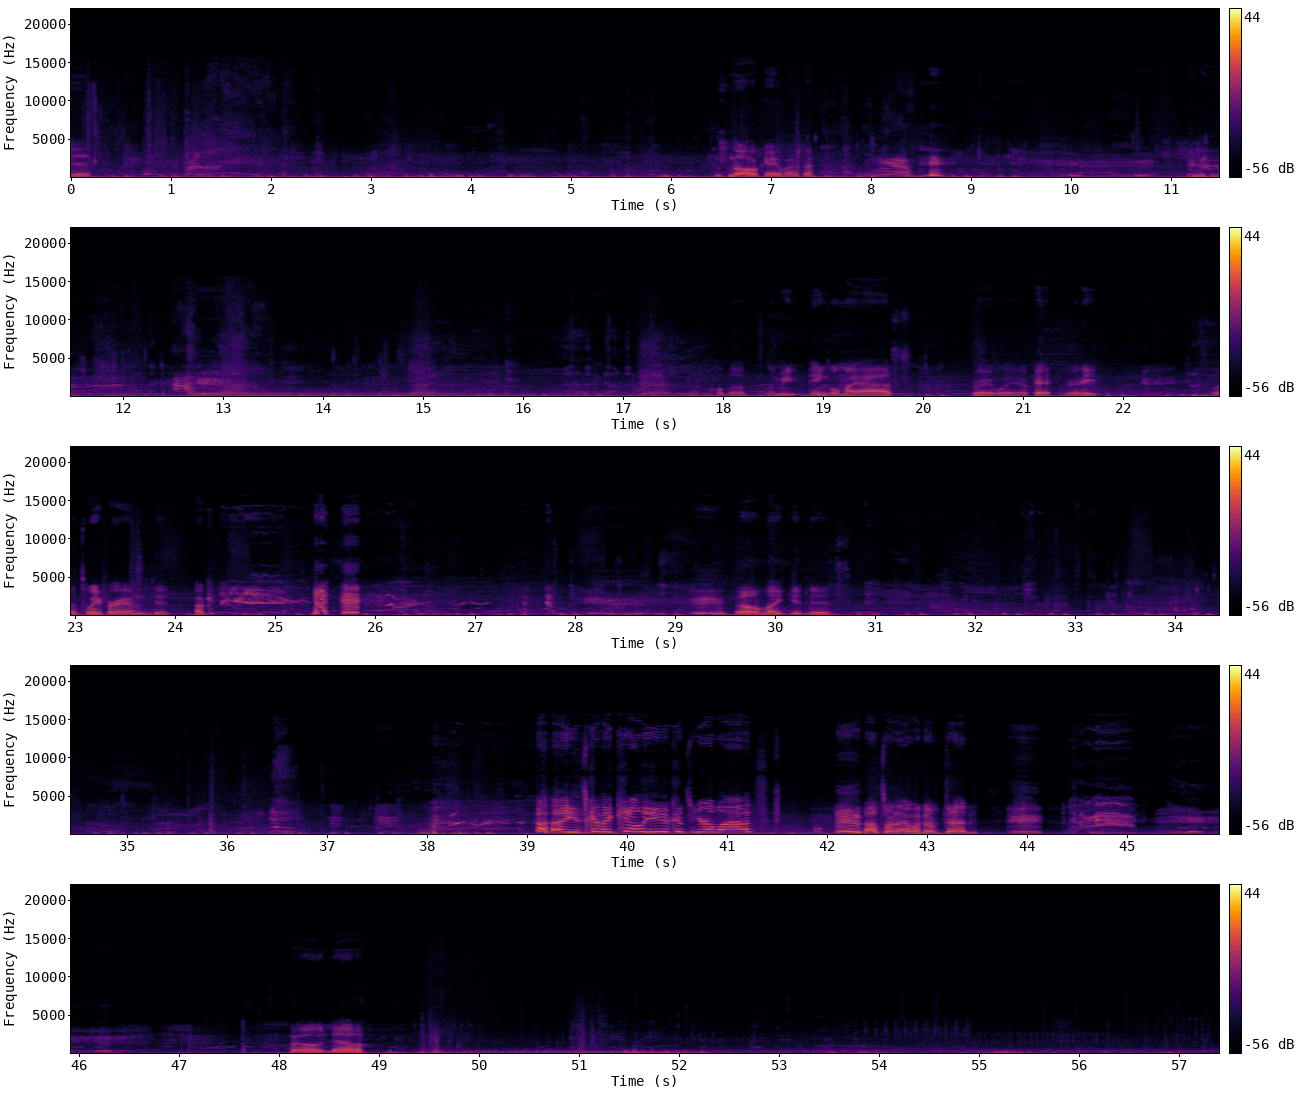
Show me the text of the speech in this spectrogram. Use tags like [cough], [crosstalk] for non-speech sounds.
shit. [laughs] No, okay, my bad. [laughs] Hold up. Let me angle my ass. Right way. Okay. Ready? Let's wait for him to. Okay. [laughs] oh my goodness. [laughs] He's gonna kill you because you're last. That's what I would have done. [laughs] oh no.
